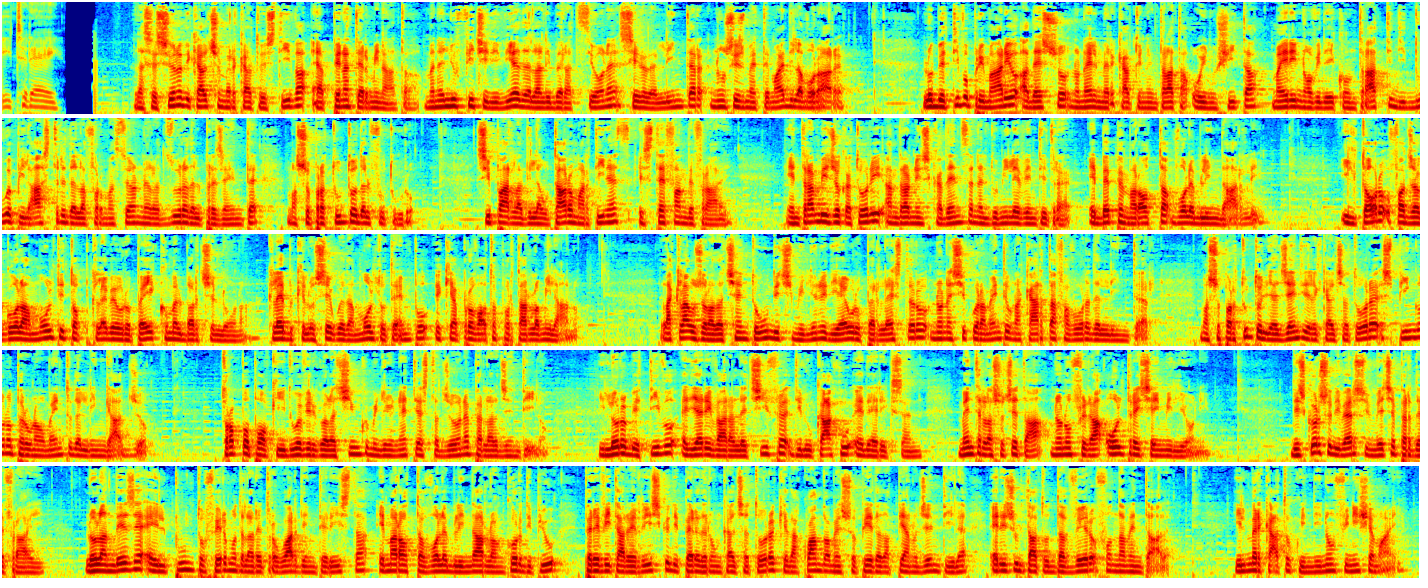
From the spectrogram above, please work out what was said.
1-888-RECOVERY today. La sessione di calciomercato estiva è appena terminata, ma negli uffici di Via della Liberazione, sede dell'Inter, non si smette mai di lavorare. L'obiettivo primario adesso non è il mercato in entrata o in uscita, ma i rinnovi dei contratti di due pilastri della formazione nerazzurra del presente, ma soprattutto del futuro. Si parla di Lautaro Martinez e Stefan De Vrij. Entrambi i giocatori andranno in scadenza nel 2023 e Beppe Marotta vuole blindarli. Il Toro fa già gola a molti top club europei come il Barcellona, club che lo segue da molto tempo e che ha provato a portarlo a Milano. La clausola da 111 milioni di euro per l'estero non è sicuramente una carta a favore dell'Inter, ma soprattutto gli agenti del calciatore spingono per un aumento dell'ingaggio. Troppo pochi i 2,5 milioni netti a stagione per l'argentino. Il loro obiettivo è di arrivare alle cifre di Lukaku ed Eriksen, mentre la società non offrirà oltre i 6 milioni. Discorso diverso invece per De Vrij. L'olandese è il punto fermo della retroguardia interista e Marotta vuole blindarlo ancora di più per evitare il rischio di perdere un calciatore che da quando ha messo piede da piano gentile è risultato davvero fondamentale. Il mercato quindi non finisce mai.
